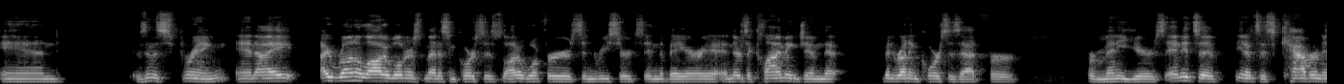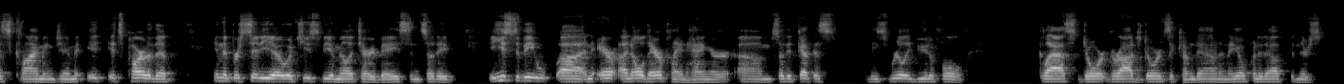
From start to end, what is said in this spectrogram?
and it was in the spring, and I I run a lot of wilderness medicine courses, a lot of WFRs and research in the Bay Area, and there's a climbing gym that I've been running courses at for for many years, and it's a you know it's this cavernous climbing gym. It, it's part of the in the Presidio, which used to be a military base, and so they it used to be uh, an air an old airplane hangar. Um, so they've got this these really beautiful glass door garage doors that come down, and they open it up, and there's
